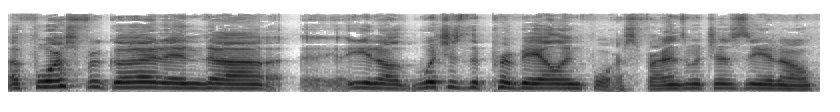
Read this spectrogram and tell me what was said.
a force for good and uh you know which is the prevailing force friends which is you know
